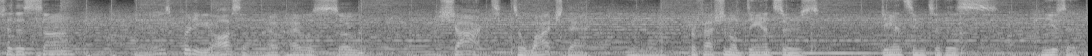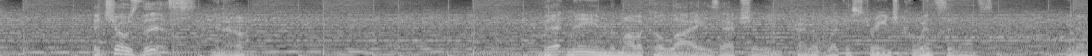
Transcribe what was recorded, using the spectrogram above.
to this song. And it was pretty awesome. I, I was so shocked to watch that. You know, professional dancers dancing to this music. They chose this, you know. That name, the Moloko Lie, is actually kind of like a strange coincidence, you know,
